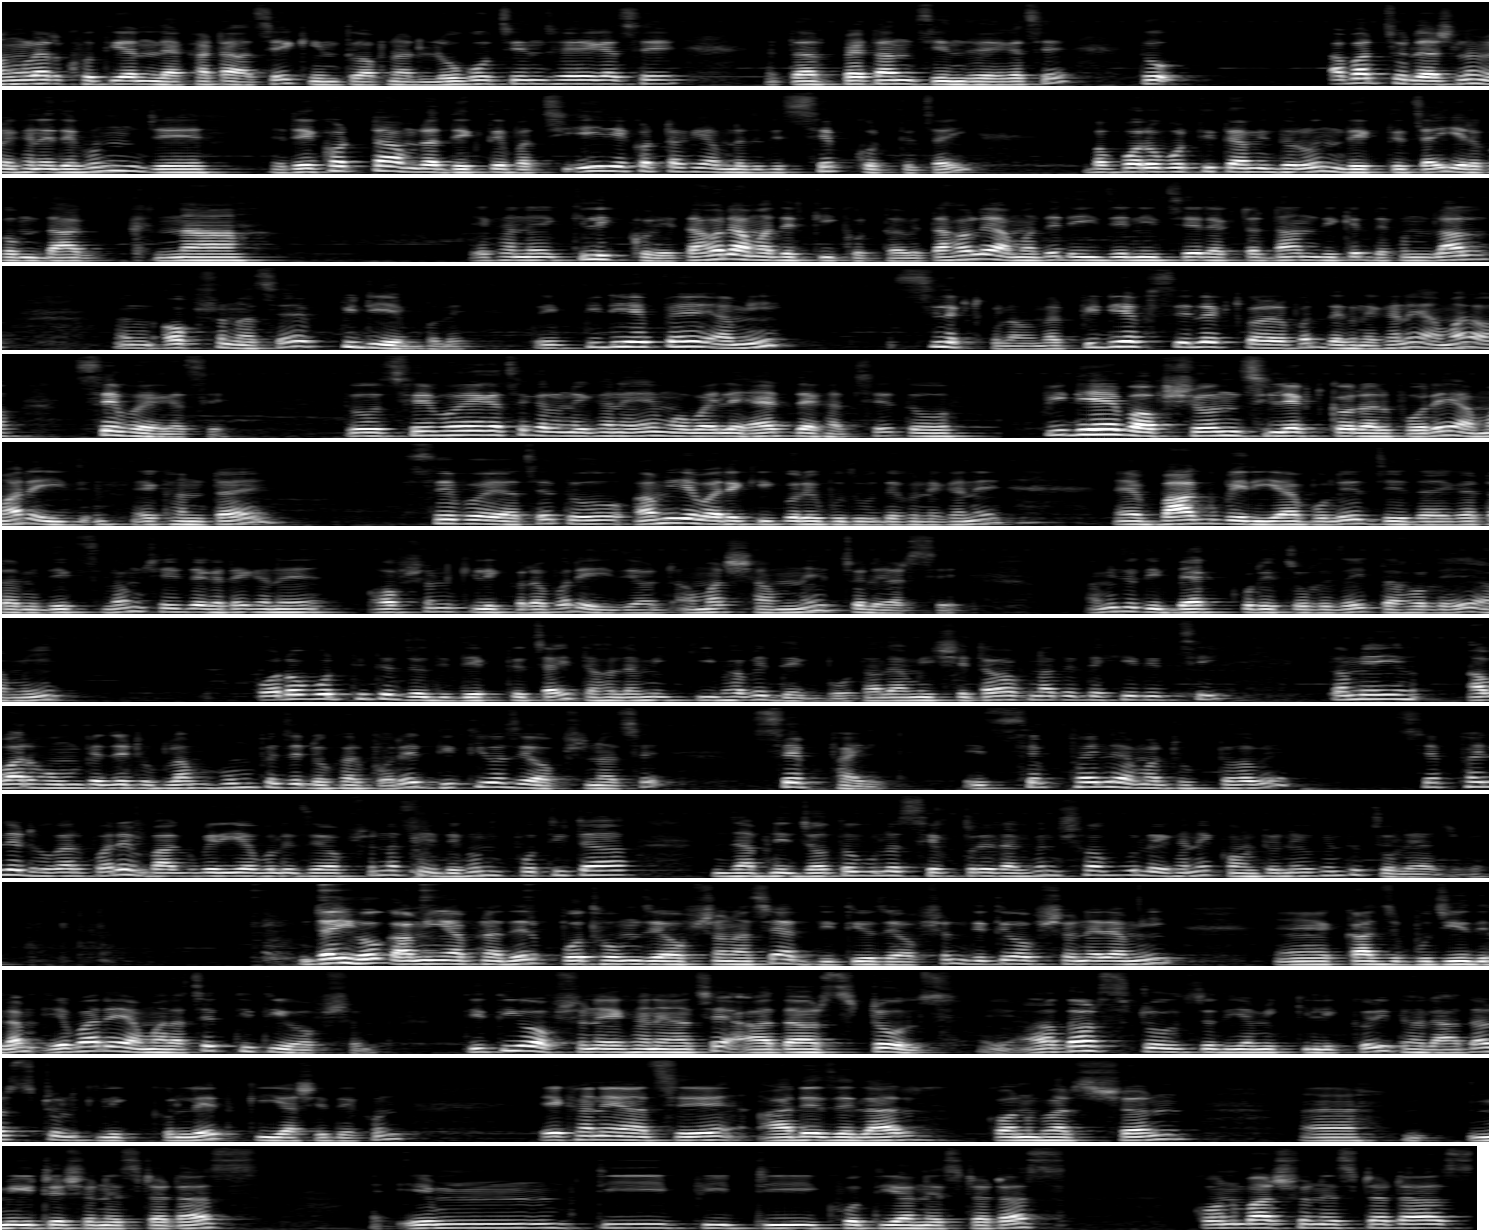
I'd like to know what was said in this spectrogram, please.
বাংলার খতিয়ান লেখাটা আছে, কিন্তু আপনার লোগো চেঞ্জ হয়ে গেছে, তার প্যাটার্ন চেঞ্জ হয়ে গেছে। তো আবার চলে আসলাম, এখানে দেখুন যে রেকর্ডটা আমরা দেখতে পাচ্ছি। এই রেকর্ডটাকে আমরা যদি সেভ করতে চাই, বা পরবর্তীতে আমি ধরুন দেখতে চাই, এরকম দাগ না এখানে ক্লিক করে, তাহলে আমাদের কি করতে হবে? তাহলে আমাদের এই যে নিচের একটা ডান দিকে দেখুন লাল অপশন আছে পিডিএফ বলে। তো এই পিডিএফে আমি সিলেক্ট করলাম। এবার পিডিএফ সিলেক্ট করার পর দেখুন এখানে আমার সেভ হয়ে গেছে। তো সেভ হয়ে গেছে কারণ এখানে মোবাইলে অ্যাড দেখাচ্ছে। তো পিডিএফ অপশন সিলেক্ট করার পরে আমার এই এখানটায় সেভ হয়ে আছে। তো আমি এবারে কি করে বুঝব? দেখুন এখানে বাগবেরিয়া বলে যে জায়গাটা আমি দেখছিলাম, সেই জায়গাটা এখানে অপশন ক্লিক করার পরে এই যে আমার সামনে চলে আসছে। আমি যদি ব্যাক করে চলে যাই তাহলে আমি পরবর্তীতে যদি দেখতে চাই, তাহলে আমি কীভাবে দেখব? তাহলে আমি সেটাও আপনাদের দেখিয়ে দিচ্ছি। তো আমি আবার হোম পেজে ঢুকলাম। হোম পেজে ঢোকার পরে দ্বিতীয় যে অপশন আছে সেভ ফাইল এই সেভ ফাইলে আমার ঢুকতে হবে। সেভ ফাইলে ঢোকার পরে বাগবেরিয়া বলে যে অপশন আছে, এই দেখুন, প্রতিটা যে আপনি যতগুলো সেভ করে রাখবেন, সবগুলো এখানে কন্টিনিউ কিন্তু চলে আসবে। যাই হোক, আমি আপনাদের প্রথম যে অপশন আছে আর দ্বিতীয় যে অপশন দ্বিতীয় অপশনের আমি কাজ বুঝিয়ে দিলাম। এবারে আমার আছে তৃতীয় অপশন তৃতীয় অপশনে এখানে আছে আদার্স টোলস এই আদার্স টোলস যদি আমি ক্লিক করি, তাহলে আদার্স টোল ক্লিক করলে কি আসে দেখুন? এখানে আছে আর আর conversion mutation status M TPT খতিয়ান status conversion status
